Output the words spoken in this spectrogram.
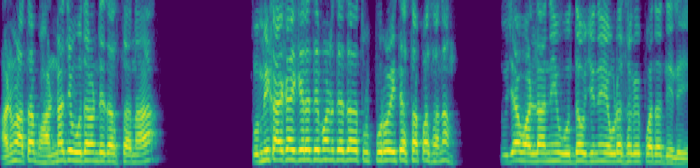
आणि मग आता भांडणाचे उदाहरण देत असताना तुम्ही काय काय केलं ते पण त्याचा तू पूर्व इतिहास तपासा ना. तुझ्या वडिलांनी उद्धवजीने एवढं सगळे पदं दिली.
